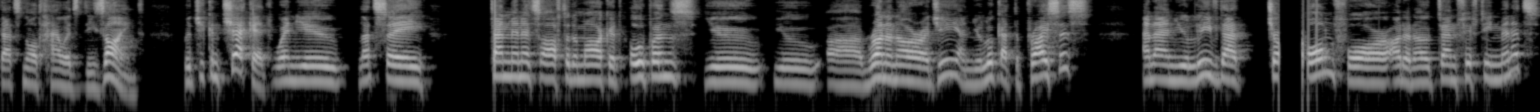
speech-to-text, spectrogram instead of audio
that's not how it's designed but you can check it when you, let's say, 10 minutes after the market opens, you, you uh, run an RRG and you look at the prices, and then you leave that chart on for, I don't know, 10, 15 minutes.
